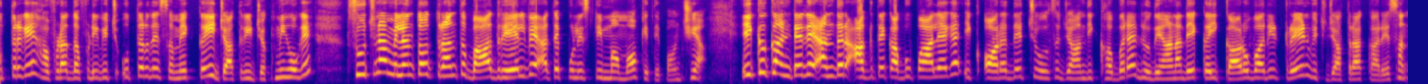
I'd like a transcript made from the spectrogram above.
ਉਤਰ ਗਏ। ਹਫੜਾ ਦਫੜੀ ਵਿੱਚ ਉਤਰਦੇ ਸਮੇਂ ਕਈ ਯਾਤਰੀ ਜ਼ਖਮੀ ਹੋ ਗਏ। ਸੂਚਨਾ ਮਿਲਣ ਤੋਂ ਤੁਰੰਤ ਬਾਅਦ ਰੇਲਵੇ ਅਤੇ ਪੁਲਿਸ ਟੀਮਾਂ ਮੌਕੇ ਤੇ ਪਹੁੰਚੀਆਂ। ਇੱਕ ਘੰਟੇ ਦੇ ਅੰਦਰ ਅੱਗ ਤੇ ਕਾਬੂ ਪਾ ਲਿਆ ਗਿਆ। ਇੱਕ ਔਰਤ ਦੇ ਝੁਲਸ ਜਾਣ ਦੀ ਖਬਰ ਹੈ। ਲੁਧਿਆਣਾ ਦੇ ਕਈ ਕਾਰੋਬਾਰੀ ਟ੍ਰੇਨ ਵਿੱਚ ਯਾਤਰਾ ਕਰ ਰਹੇ ਸਨ।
